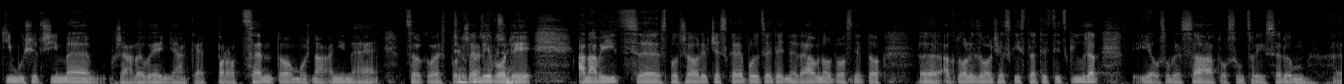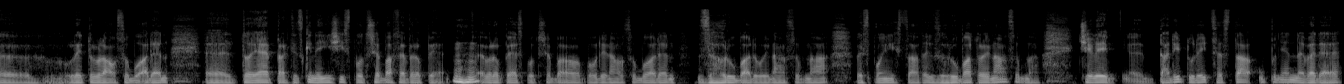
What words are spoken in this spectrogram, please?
tím ušetříme řádově nějaké procento, možná ani ne, celkové spotřeby vody. A navíc eh, spotřeba vody v České republice teď nedávno, vlastně to eh, aktualizoval Český statistický úřad, je 88,7 eh, litrů na osobu a den. To je prakticky nejnižší spotřeba v Evropě. Mm-hmm. V Evropě je spotřeba vody na osobu a den zhruba dvojnásobná, ve Spojených státech zhruba trojnásobná. Čili tady tudy cesta úplně nevede.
